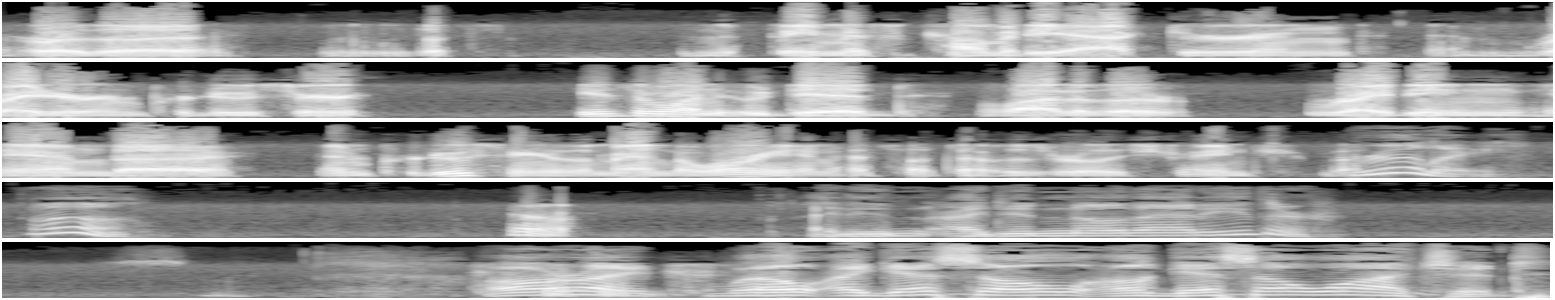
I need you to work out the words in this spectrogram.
or the, the the famous comedy actor and, and writer and producer. He's the one who did a lot of the writing and uh, and producing of The Mandalorian. I thought that was really strange. But, really? Oh, yeah. I didn't. I didn't know that either. So. All right. well, I guess I'll. I'll guess I'll watch it.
